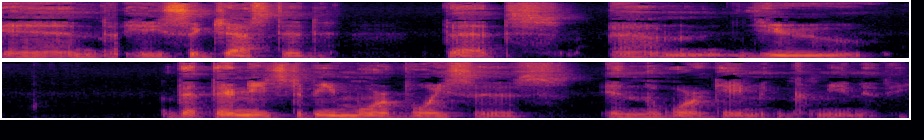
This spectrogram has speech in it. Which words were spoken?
And he suggested that um, you that there needs to be more voices in the wargaming community.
